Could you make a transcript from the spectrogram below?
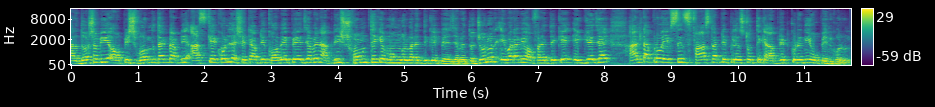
আর দশমী অফিস বন্ধ থাকবে, আপনি আজকে করলে সেটা আপনি কবে পেয়ে যাবেন? আপনি সোম থেকে মঙ্গলবারের দিকে পেয়ে যাবেন। তো চলুন, এবার আমি অফারের দিকে এগিয়ে যাই। আলট্রা প্রো এক্সচেঞ্জ ফার্স্ট আপনি প্লে স্টোর থেকে আপডেট করে নিয়ে ওপেন করুন।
